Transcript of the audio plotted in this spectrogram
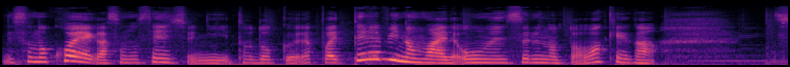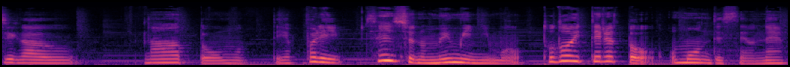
でその声がその選手に届くやっぱりテレビの前で応援するのとは訳が違うなと思ってやっぱり選手の耳にも届いてると思うんですよね。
